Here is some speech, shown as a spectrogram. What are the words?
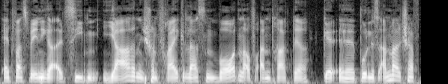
etwas weniger als sieben Jahren, ist schon freigelassen worden auf Antrag der äh, Bundesanwaltschaft.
